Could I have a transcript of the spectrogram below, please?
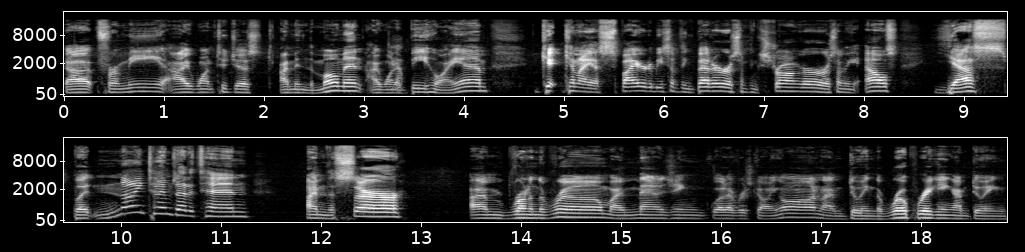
Uh, for me, I want to just, I'm in the moment. I want to be who I am. Can, can I aspire to be something better or something stronger or something else? Yes. But nine times out of ten, I'm the sir. I'm running the room. I'm managing whatever's going on. I'm doing the rope rigging. I'm doing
